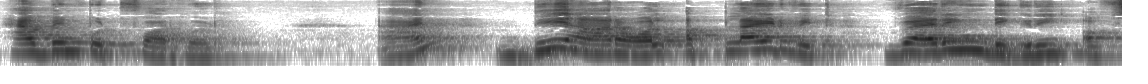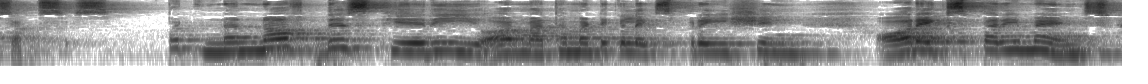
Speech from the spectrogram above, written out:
have been put forward and they are all applied with varying degree of success. But none of this theory or mathematical expression or experiments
